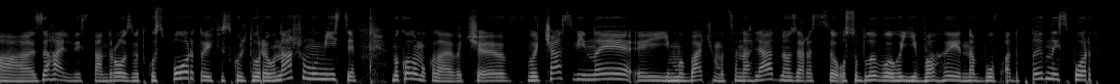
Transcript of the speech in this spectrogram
е, загальний стан розвитку спорту і фізкультури у нашому місті. Микола Миколайович, в час війни і ми бачимо це наглядно. Зараз особливої ваги набув адаптивний спорт,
